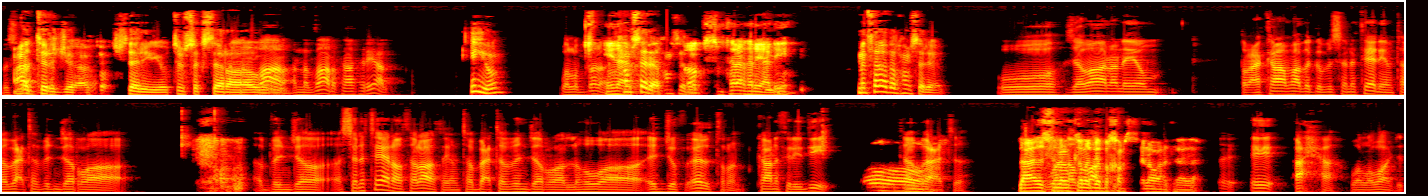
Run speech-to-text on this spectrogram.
بس عاد. ترجع وتروح تشتري وتمسك سيرة و... النظارة النظاره 3 ريال. إيوه. والله ببلاش. اي نعم. 5 ريال 5 ريال. بوكس ب 3 ريال اي من 3 ل 5 ريال. أوه زمان أنا يوم طبعا الكلام هذا قبل سنتين يوم تابعت Avenger Avenger سنتين أو ثلاثة يوم تابعت Avenger اللي هو Age of Ultron كان 3D تابعته. لا هذا سلامتك قبل خمس سنوات هذا. إيه أحا والله واجد.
